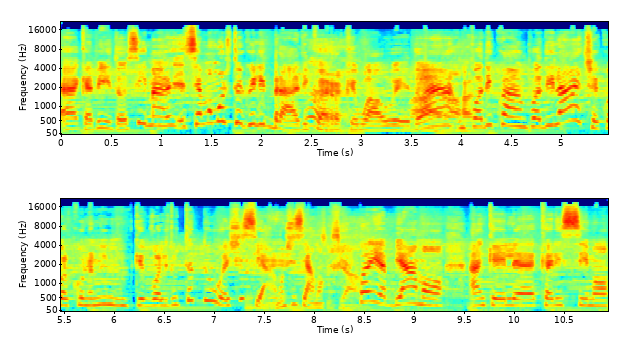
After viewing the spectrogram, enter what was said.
Eh, capito? Sì, ma siamo molto equilibrati qua a Eh, Rock e Wow, vedo. vai, eh? Un po' di qua, un po' di là c'è qualcuno che vuole tutte e due. Ci siamo, ci siamo. ci siamo. Poi abbiamo anche il carissimo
